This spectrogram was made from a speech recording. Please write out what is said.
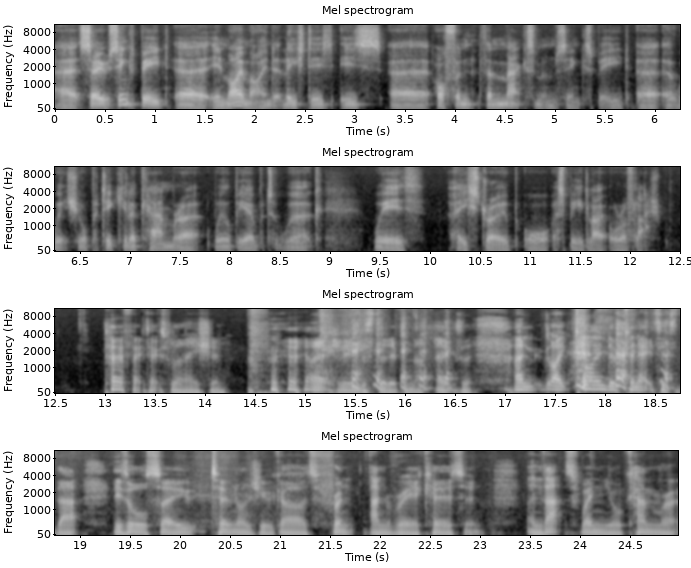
Uh, so sync speed, uh, in my mind at least, is is uh, often the maximum sync speed uh, at which your particular camera will be able to work with a strobe or a speed light or a flash. Perfect explanation. I actually understood it from that. Excellent. And like kind of connected to that is also terminology regards front and rear curtain. And that's when your camera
